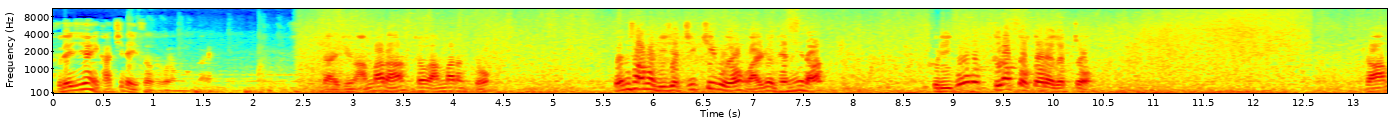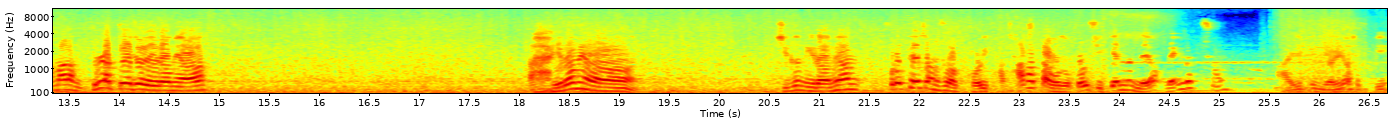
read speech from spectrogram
부대 지정이 같이 돼 있어서 그런 건가요? 자 지금 안마랑 저 안마랑 쪽 공사업 이제 찍히고요 완료됩니다 그리고 드랍도 떨어졌죠 자, 안마랑 불락 깨져요, 이러면. 아, 이러면, 지금 이러면, 프로페 선수가 거의 다 잡았다고도 볼 수 있겠는데요? 맹독충. 아, 1분 16기.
